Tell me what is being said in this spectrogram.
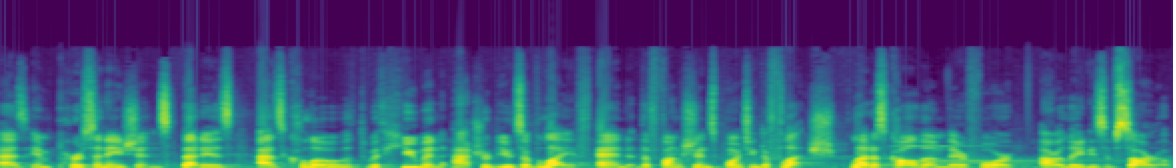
as impersonations, that is, as clothed with human attributes of life and the functions pointing to flesh. Let us call them, therefore, Our Ladies of Sorrow.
